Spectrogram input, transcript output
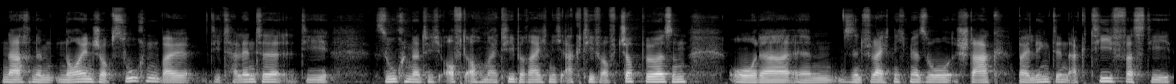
nach einem neuen Job suchen, weil die Talente, die suchen natürlich oft auch im IT-Bereich nicht aktiv auf Jobbörsen oder ähm, sind vielleicht nicht mehr so stark bei LinkedIn aktiv, was die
